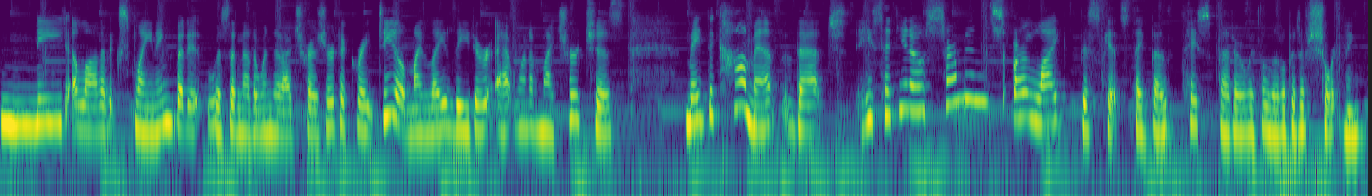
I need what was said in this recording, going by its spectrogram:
need a lot of explaining, but it was another one that I treasured a great deal. My lay leader at one of my churches made the comment that he said, you know, sermons are like biscuits. They both taste better with a little bit of shortening.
